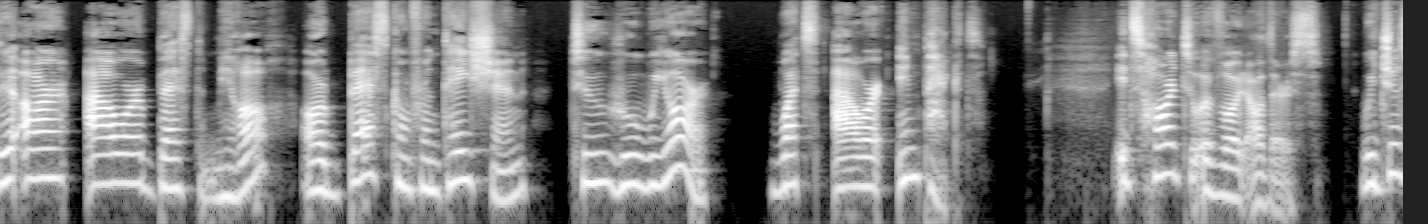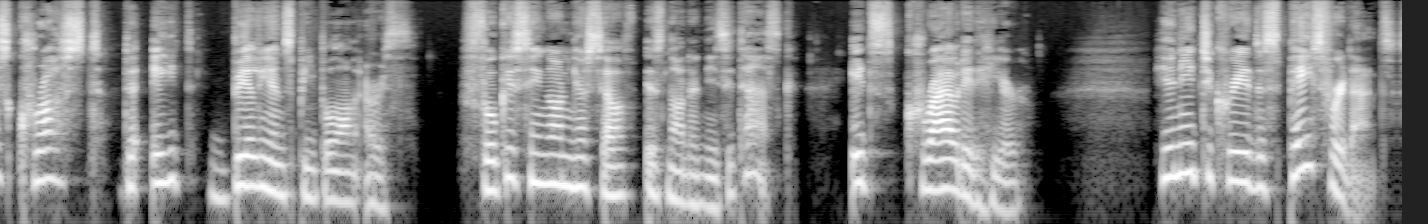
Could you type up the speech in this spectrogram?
They are our best mirror, our best confrontation to who we are. What's our impact? It's hard to avoid others. We just crossed the 8 billion people on earth. Focusing on yourself is not an easy task. It's crowded here. You need to create the space for that.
